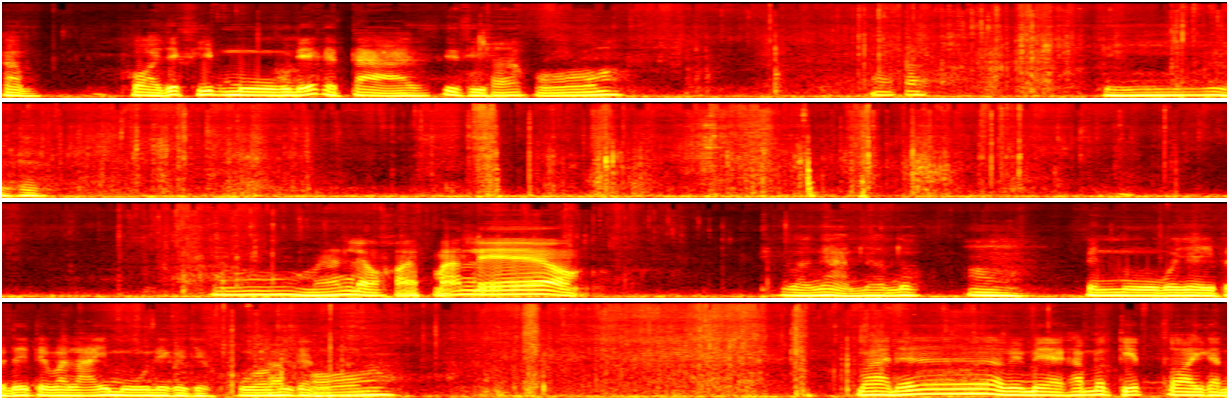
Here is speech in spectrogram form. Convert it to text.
ครับพอจักสิบหมูเด็กกับตาสิสิครับผม นี่ครับนี่ครับอืมมันแล้วครับมันแล้วถือว่างามนะครับเนาะอืมเป็นหมูบ่ใหญ่ปานใดแต่ว่าหลายหมูนี่ก็จะครัวครัคืบอกันผมมาเด้อแม่ๆครับมาเก็บซอยกัน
